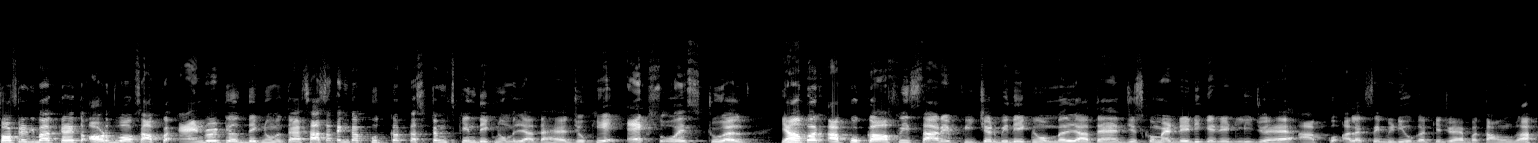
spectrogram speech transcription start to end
सॉफ्टवेयर की बात करें तो आउट ऑफ़ बॉक्स आपको एंड्रॉइड ट्वेल्व देखने को मिलता है। साथ साथ इनका खुद का कस्टम स्क्रीन देखने को मिल जाता है, जो कि एक्स ओ एस ट्वेल्व यहाँ पर आपको काफ़ी सारे फीचर भी देखने को मिल जाते हैं, जिसको मैं डेडिकेटेडली जो है आपको अलग से वीडियो करके जो है बताऊँगा।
